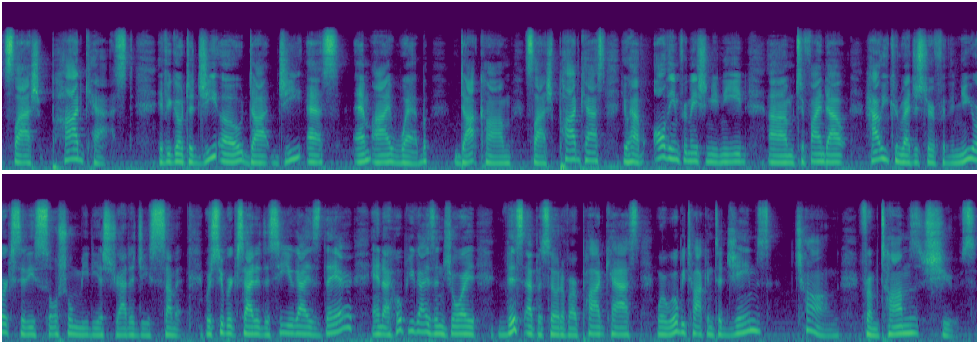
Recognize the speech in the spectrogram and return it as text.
slash podcast. If you go to go.gsmiweb.com dot com slash podcast. You'll have all the information you need um, to find out how you can register for the new york city social media strategy summit. We're super excited to see you guys there and i hope you guys enjoy this episode of our podcast where we'll be talking to james chong from tom's shoes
